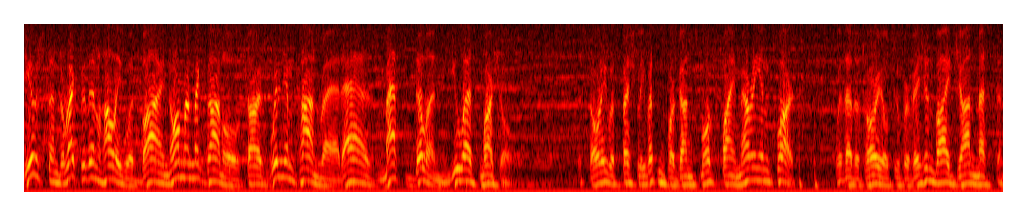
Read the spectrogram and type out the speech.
Produced and directed in Hollywood by Norman Macdonnell, stars William Conrad as Matt Dillon, U.S. Marshal. The story was specially written for Gunsmoke by Marion Clark, with editorial supervision by John Meston.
